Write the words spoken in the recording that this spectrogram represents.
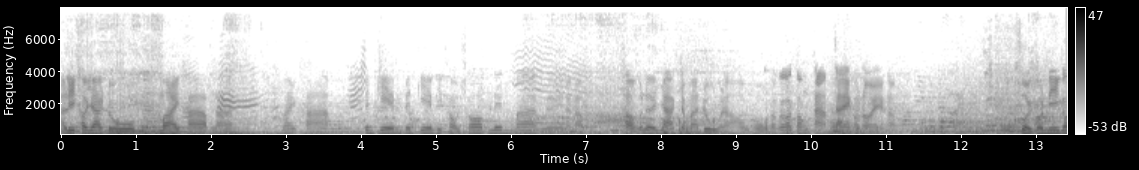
อลิสเขาอยากดู Minecraft นะ Minecraft เป็นเกมเป็นเกมที่เขาชอบเล่นมากเลยนะครับ เขาก็เลยอยากจะมาดูนะโอ้โหแล้วก็ต้องตามใจเขาหน่อยครับ ส่วนคนนี้ก็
